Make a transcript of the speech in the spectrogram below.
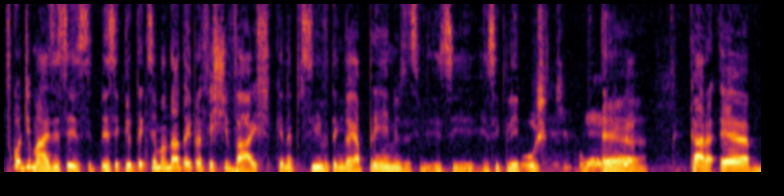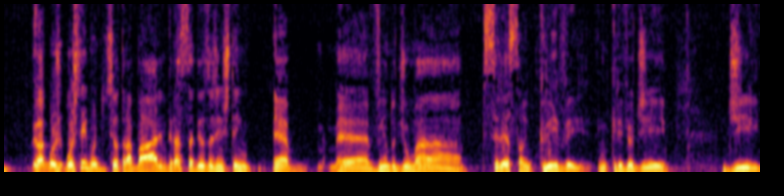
Ficou demais. Esse, esse, esse clipe tem que ser mandado aí para festivais, porque não é possível, tem que ganhar prêmios esse, esse, esse clipe. Poxa, que bom. É, Cara, é, eu gostei muito do seu trabalho. Graças a Deus a gente tem é, é, vindo de uma seleção incrível, incrível de, de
